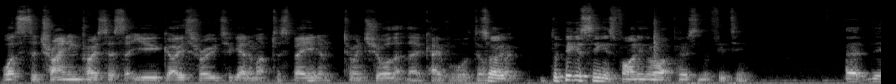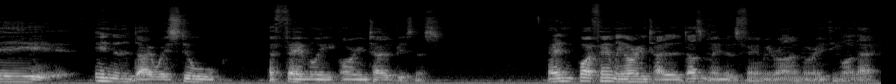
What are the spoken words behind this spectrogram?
What's the training process that you go through to get them up to speed and to ensure that they're capable of doing So- the work? The biggest thing is finding the right person that fits in. At the end of the day, we're still a family orientated business. And by family orientated, it doesn't mean that it's family run or anything like that.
